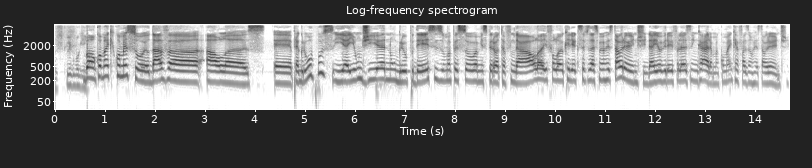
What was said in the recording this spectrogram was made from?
Explica um pouquinho. Bom, como é que começou? Eu dava aulas para grupos, e aí um dia, num grupo desses, uma pessoa me esperou até o fim da aula e falou: Eu queria que você fizesse meu restaurante. Daí eu virei e falei assim: Cara, mas como é que é fazer um restaurante?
